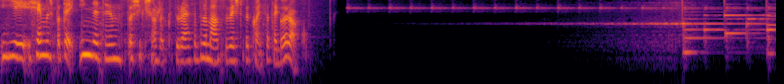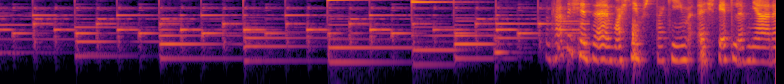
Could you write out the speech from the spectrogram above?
i sięgnąć po te inne ten stosik książek, które zaplanowałam sobie jeszcze do końca tego roku. Siedzę właśnie przy takim e, świetle w miarę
